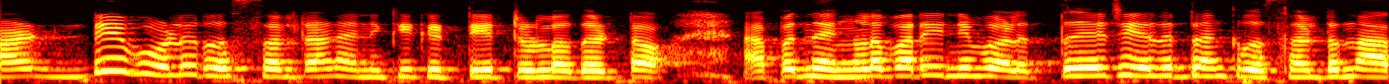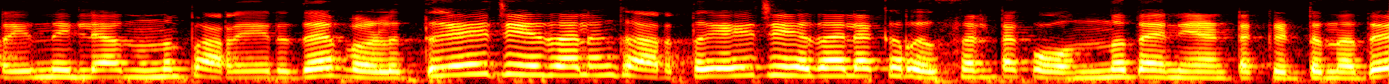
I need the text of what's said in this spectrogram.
അടിപൊളി റിസൾട്ടാണ് എനിക്ക് കിട്ടിയിട്ടുള്ളത് കേട്ടോ അപ്പം നിങ്ങൾ പറയും ഇനി വെളുത്ത് കൈ ചെയ്തിട്ട് നമുക്ക് റിസൾട്ട് ഒന്നും അറിയുന്നില്ല എന്നൊന്നും പറയരുത്. വെളുത്ത് കൈ ചെയ്താലും കറുത്ത് കൈ ചെയ്താലൊക്കെ റിസൾട്ടൊക്കെ ഒന്ന് തന്നെയാണ് കേട്ടോ കിട്ടുന്നത്.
